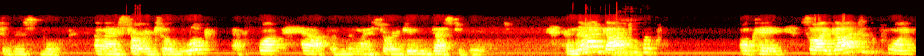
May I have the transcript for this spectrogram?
to this book. And I started to look at what happened and I started to investigate it. And then I got to the okay, so I got to the point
